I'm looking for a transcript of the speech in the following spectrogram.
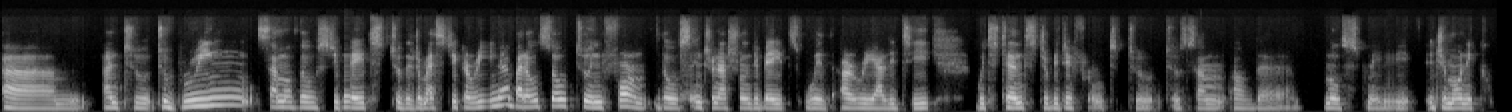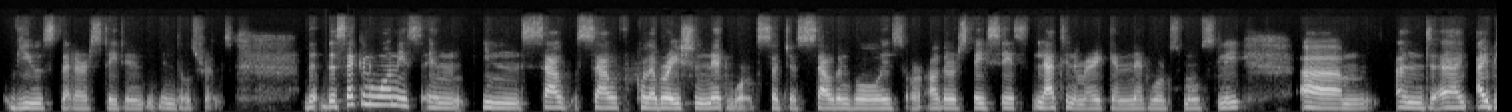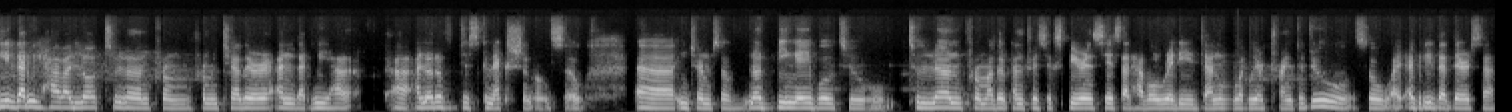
um, and to, to bring some of those debates to the domestic arena, but also to inform those international debates with our reality, which tends to be different to, to some of the most maybe hegemonic views that are stated in, in those realms. The, the second one is in, in South-South collaboration networks, such as Southern Voice or other spaces, Latin American networks mostly, um, and I, I, believe that we have a lot to learn from from each other and that we have uh, a lot of disconnection also uh, in terms of not being able to to learn from other countries experiences that have already done what we are trying to do. So i, I believe that there's a,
